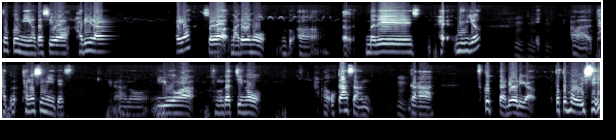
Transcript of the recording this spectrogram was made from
特に私はハリラヤ、それはマレーの、ああマレーへニューイヤーうんうんうん。あた楽しみです。あの、理由は友達のあお母さんが作った料理がとても美味しい。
